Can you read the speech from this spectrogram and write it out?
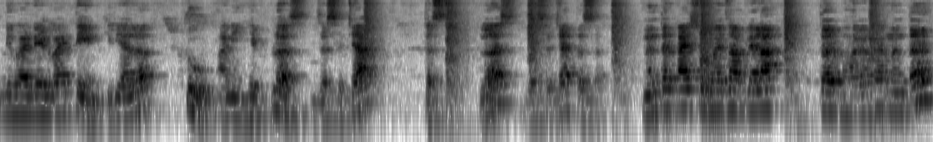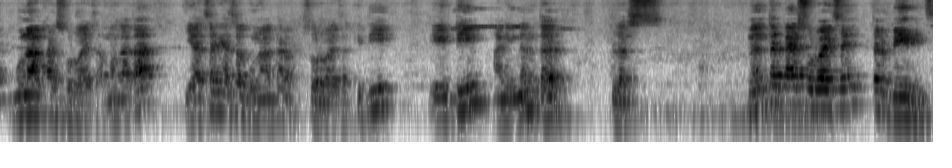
divided by ten. किती आलं? टू. आणि हे प्लस जसंच्या तसं. प्लस जसंच्या तसं. नंतर काय सोडवायचं आपल्याला? तर भागाकार नंतर गुणाकार सोडवायचा. मग आता याचा आणि याचा गुणाकार सोडवायचा. किती? एटीन आणि नंतर प्लस नंतर काय सोडवायचंय? तर बेरीज.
